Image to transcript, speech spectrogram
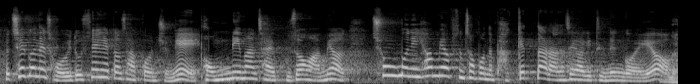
그래서 최근에 저희도 수행했던 사건 중에 법리만 잘 구성하면 충분히 혐의 없음 처분을 받겠다라는 생각이 드는 거예요. 네.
